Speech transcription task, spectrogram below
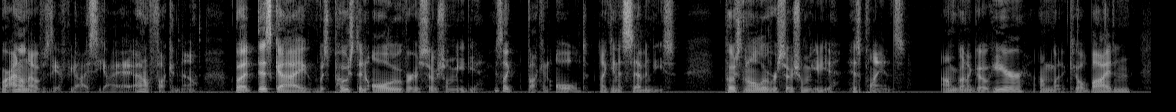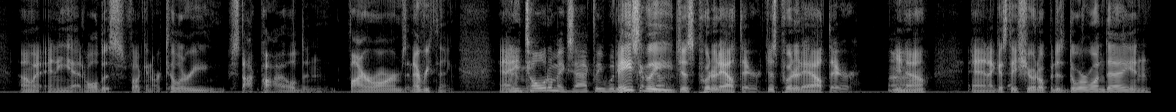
Or I don't know if it was the FBI, CIA. I don't fucking know. But this guy was posting all over his social media. He's like fucking old, like in his seventies, posting all over social media his plans. I'm gonna go here. I'm gonna kill Biden. I'm gonna, and he had all this fucking artillery stockpiled and firearms and everything. and he I mean, told him exactly what he was basically just put it out there just put it out there you Uh-huh. know and i guess they showed up at his door one day and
